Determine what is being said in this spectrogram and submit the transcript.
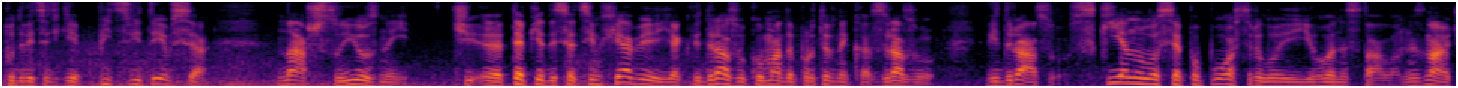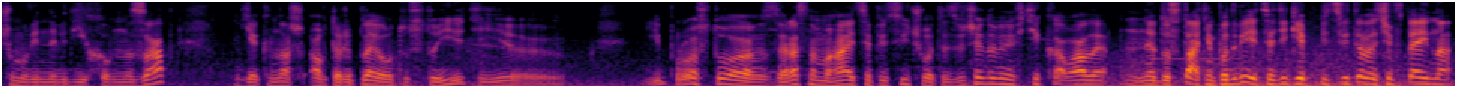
Подивіться, тільки підсвітився наш союзний е, Т-57 Heavy, як відразу команда противника зразу відразу скинулася по пострілу і його не стало. Не знаю, чому він не від'їхав назад, як наш автореплей отут стоїть і, і просто зараз намагається підсвічувати. Звичайно, він втікав, але недостатньо. Подивіться, тільки підсвітили Чифтейна.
